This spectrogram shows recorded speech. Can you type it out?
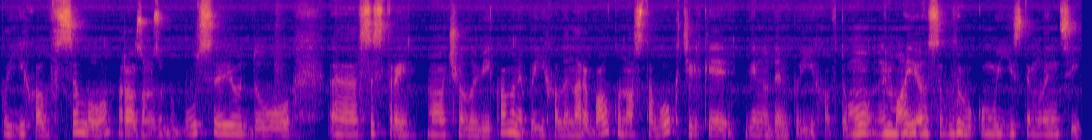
поїхав в село разом з бабусею до сестри мого чоловіка. Вони поїхали на рибалку на ставок, тільки він один поїхав. Тому немає особливо кому їсти млинці.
